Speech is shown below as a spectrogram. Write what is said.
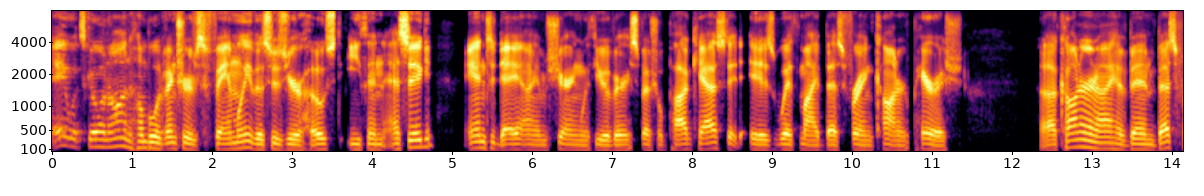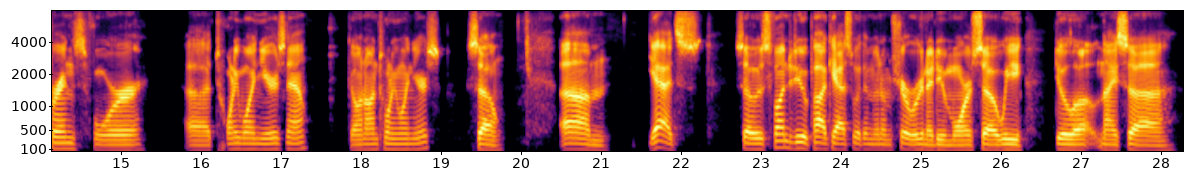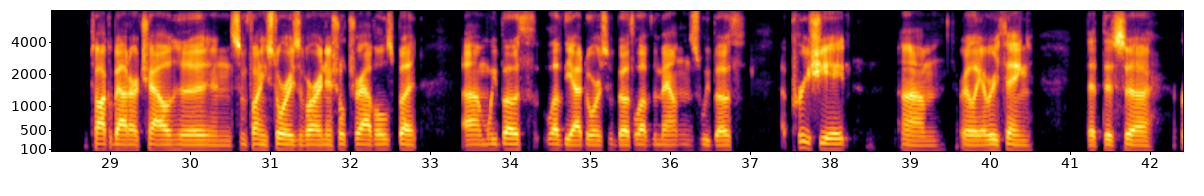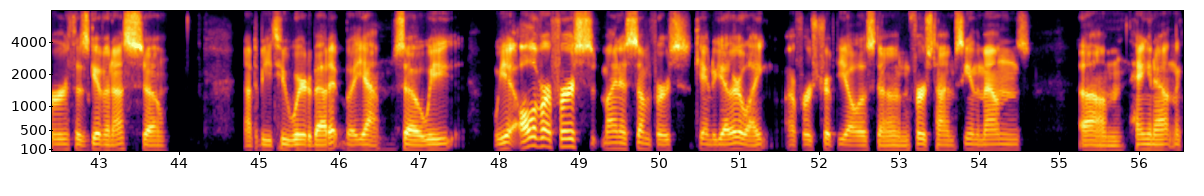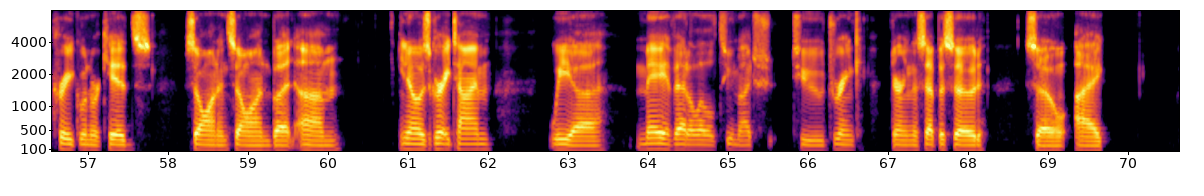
Hey, what's going on, Humble Adventures family? This is your host, Ethan Essig, and today I am sharing with you a very special podcast. It is with my best friend, Connor Parrish. Uh, Connor and I have been best friends for uh, 21 years now, going on 21 years. So, um, yeah, it's so it was fun to do a podcast with him, and I'm sure we're going to do more. So, we do a little nice uh, talk about our childhood and some funny stories of our initial travels. But um, we both love the outdoors. We both love the mountains. We both appreciate um, really everything that this uh, earth has given us. So, not to be too weird about it, but yeah. So we we all of our firsts minus some firsts came together, like our first trip to Yellowstone, first time seeing the mountains, um, hanging out in the creek when we're kids, so on and so on. But um, you know, it was a great time. We uh, may have had a little too much to drink during this episode, so I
